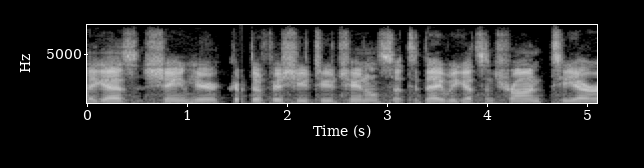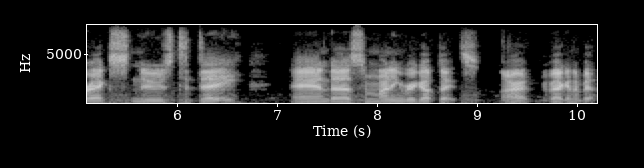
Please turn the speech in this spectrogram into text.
Hey guys, Shane here, CryptoFish YouTube channel. So today we got some Tron TRX news today and uh, some mining rig updates. Alright, be back in a bit.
